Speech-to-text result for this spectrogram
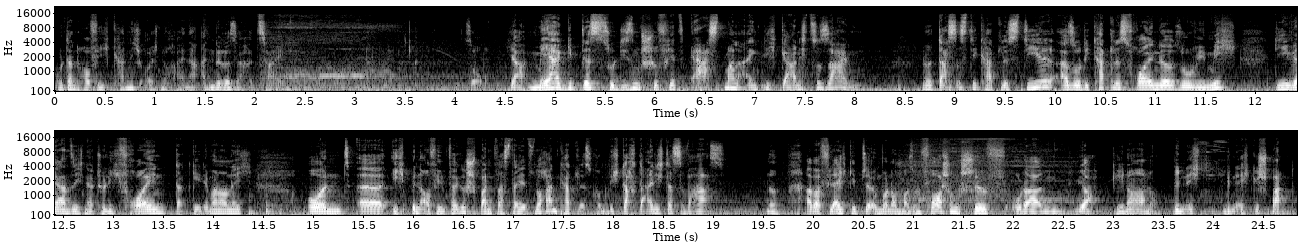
und dann hoffe ich, kann ich euch noch eine andere Sache zeigen. So, ja, mehr gibt es zu diesem Schiff jetzt erstmal eigentlich gar nicht zu sagen. Ne, das ist die Cutlass Steel, also die Cutlass-Freunde, so wie mich, die werden sich natürlich freuen, das geht immer noch nicht. Und äh, ich bin auf jeden Fall gespannt, was da jetzt noch an Cutlass kommt. Ich dachte eigentlich, das war's. Ne? Aber vielleicht gibt es ja irgendwann noch mal so ein Forschungsschiff oder, ja, keine Ahnung. Bin echt, bin echt gespannt.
